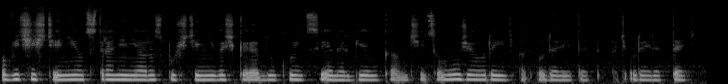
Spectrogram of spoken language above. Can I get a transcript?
o vyčištění, odstranění a rozpuštění veškeré blokující energie u kamčí, co může odejít, ať odejde, ať odejde teď.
